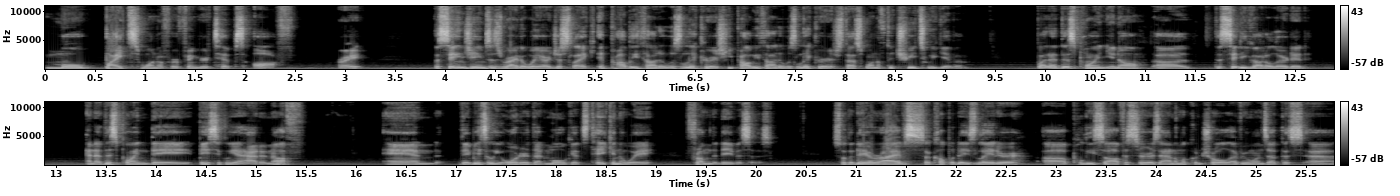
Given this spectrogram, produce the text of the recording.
Moe bites one of her fingertips off, right? The St. James's right away are just like, it probably thought it was licorice. He probably thought it was licorice. That's one of the treats we give him. But at this point, you know, uh, the city got alerted. And at this point, they basically had enough. And they basically ordered that Mole gets taken away from the Davises. So the day arrives. A couple days later, uh, police officers, animal control, everyone's at this uh,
